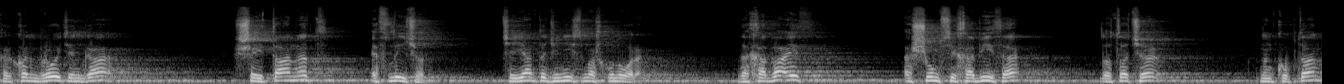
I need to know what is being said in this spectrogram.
kërkon mbrojtje nga shejtanët e flliqur, që janë të gjinisë mashkullore. Dhe khabaith është shumësi i khabitha, do të thotë që Nënkupton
